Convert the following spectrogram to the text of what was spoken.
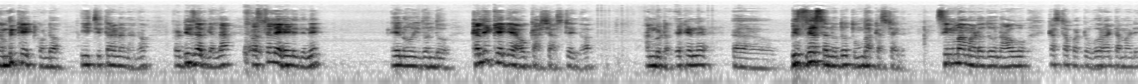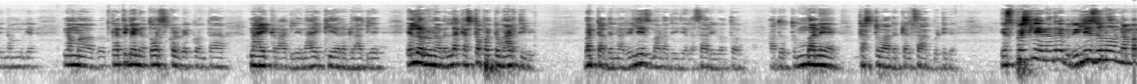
ನಂಬಿಕೆ ಇಟ್ಕೊಂಡು ಈ ಚಿತ್ರನ ನಾನು ಪ್ರೊಡ್ಯೂಸರ್ಗೆಲ್ಲ ಫಸ್ಟಲ್ಲೇ ಹೇಳಿದ್ದೀನಿ. ಏನು ಇದೊಂದು ಕಲಿಕೆಗೆ ಅವಕಾಶ ಅಷ್ಟೇ ಇದು ಅಂದ್ಬಿಟ್ಟು. ಯಾಕೆಂದ್ರೆ ಬಿಸ್ನೆಸ್ ಅನ್ನೋದು ತುಂಬಾ ಕಷ್ಟ ಇದೆ. ಸಿನಿಮಾ ಮಾಡೋದು ನಾವು ಕಷ್ಟಪಟ್ಟು ಹೋರಾಟ ಮಾಡಿ ನಮಗೆ ನಮ್ಮ ಪ್ರತಿಭೆನ ತೋರಿಸ್ಕೊಳ್ಬೇಕು ಅಂತ ನಾಯಕರಾಗ್ಲಿ ನಾಯಕಿಯರಾಗ್ಲಿ ಎಲ್ಲರೂ ನಾವೆಲ್ಲ ಕಷ್ಟಪಟ್ಟು ಮಾಡ್ತೀವಿ. ಬಟ್ ಅದನ್ನ ರಿಲೀಸ್ ಮಾಡೋದಿದೆಯಲ್ಲ ಸರ್ ಇವತ್ತು? ಅದು ತುಂಬಾನೇ ಕಷ್ಟವಾದ ಕೆಲಸ ಆಗ್ಬಿಟ್ಟಿದೆ. ಎಸ್ಪೆಷಲಿ ಏನಂದ್ರೆ ರಿಲೀಸು ನಮ್ಮ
